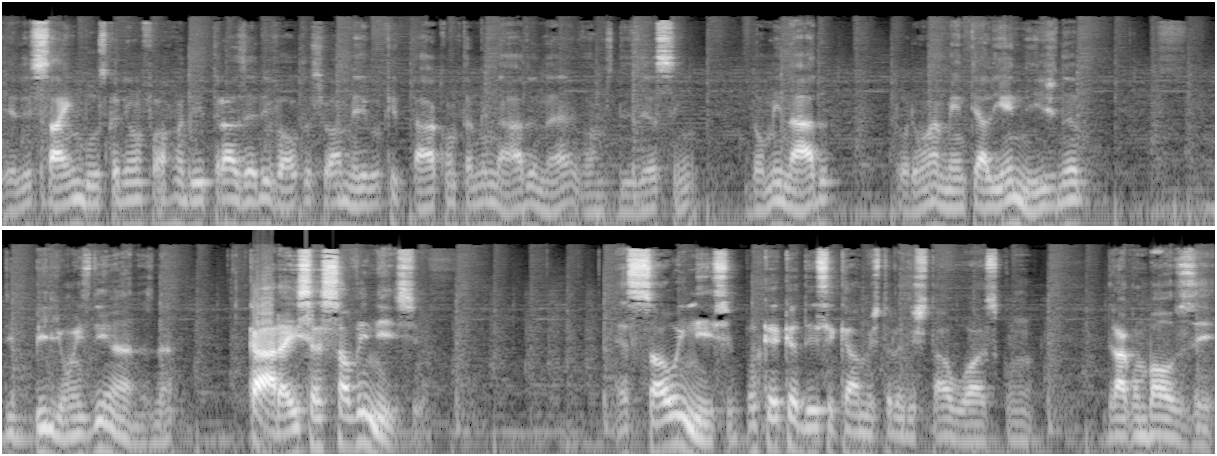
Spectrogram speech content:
ele sai em busca de uma forma de trazer de volta seu amigo que está contaminado, né? Vamos dizer assim, dominado por uma mente alienígena de bilhões de anos, né? Cara, isso é só o início. É só o início. Por que, que eu disse que é uma mistura de Star Wars com Dragon Ball Z?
